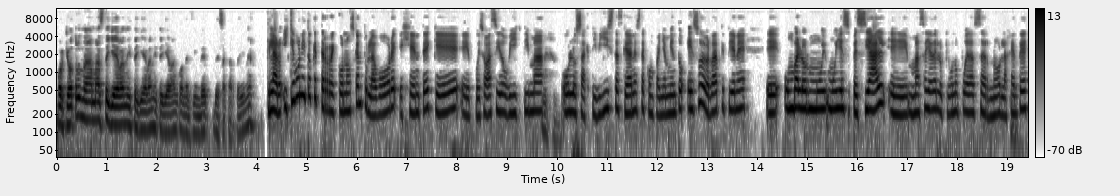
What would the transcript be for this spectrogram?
porque, otros nada más te llevan y te llevan y te llevan con el fin de, sacarte dinero. Claro, y qué bonito que te reconozcan tu labor, gente que pues ha sido víctima o los activistas que dan este acompañamiento. Eso de verdad que tiene eh, un valor muy, muy especial, eh, más allá de lo que uno pueda hacer, ¿no? La gente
